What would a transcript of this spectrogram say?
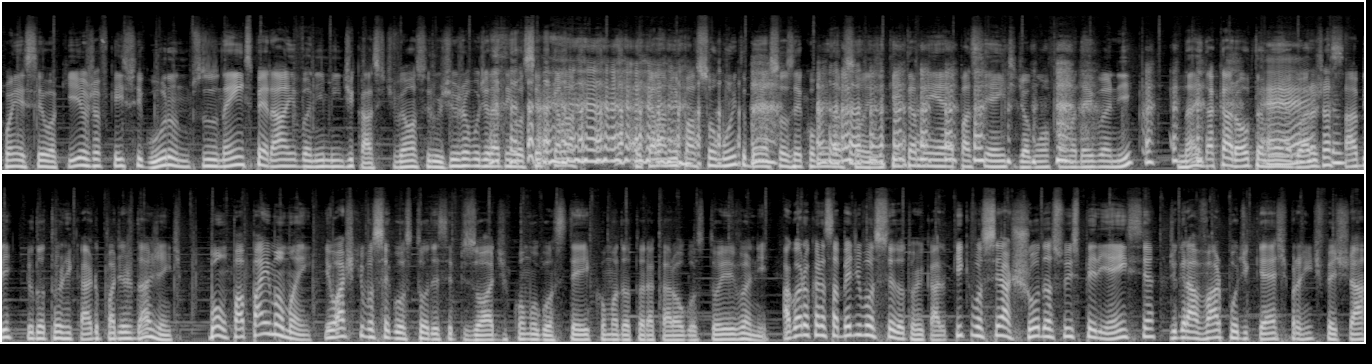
conheceu aqui, eu já fiquei seguro, não preciso nem esperar a Ivani me indicar. Se tiver uma cirurgia, eu já vou direto em você, porque ela, porque ela me passou muito bem as suas recomendações. E quem também é paciente de alguma forma da Ivani, né, e da Carol também É, agora, já então. sabe que o Dr. Ricardo pode ajudar a gente. Bom, papai e mamãe, eu acho que você gostou desse episódio, como eu gostei, como a doutora Carol gostou e a Ivani. Agora eu quero saber de você, doutor Ricardo. O que, que você achou da sua experiência de gravar podcast pra gente fechar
